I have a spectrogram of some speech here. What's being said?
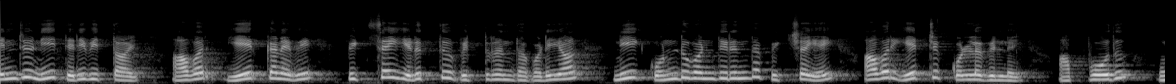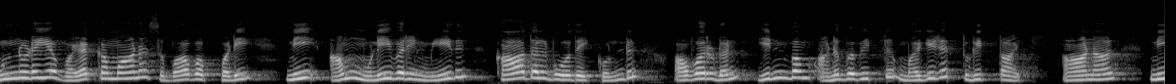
என்று நீ தெரிவித்தாய். அவர் ஏற்கனவே பிக்ஷை எடுத்து விட்டிருந்தபடியால் நீ கொண்டு வந்திருந்த பிக்ஷையை அவர் ஏற்றுக்கொள்ளவில்லை அப்போது உன்னுடைய வழக்கமான சுபாவப்படி நீ அம்முனிவரின் மீது காதல் போதை கொண்டு அவருடன் இன்பம் அனுபவித்து மகிழத் துடித்தாய். ஆனால் நீ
